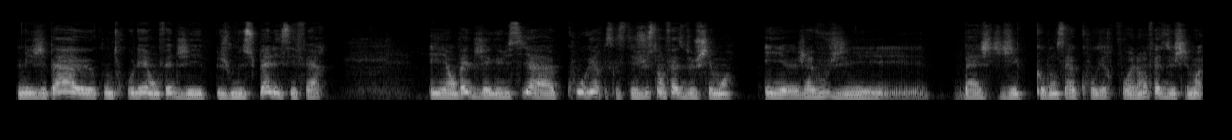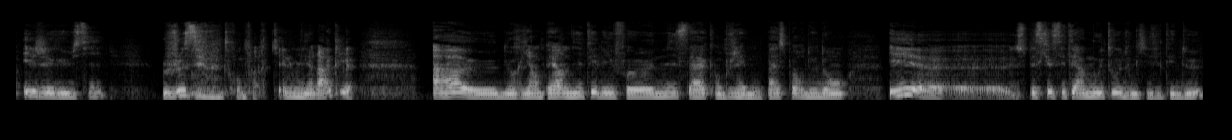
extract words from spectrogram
Mais j'ai pas contrôlé. En fait, je me suis pas laissé faire. Et en fait, j'ai réussi à courir parce que c'était juste en face de chez moi. Et j'avoue, j'ai bah, j'ai commencé à courir pour aller en face de chez moi et j'ai réussi, je sais pas trop par quel miracle, à euh, ne rien perdre, ni téléphone, ni sac. En plus, j'avais mon passeport dedans. Et euh, parce que c'était à moto, donc ils étaient deux.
